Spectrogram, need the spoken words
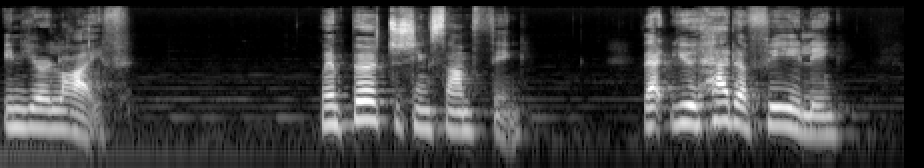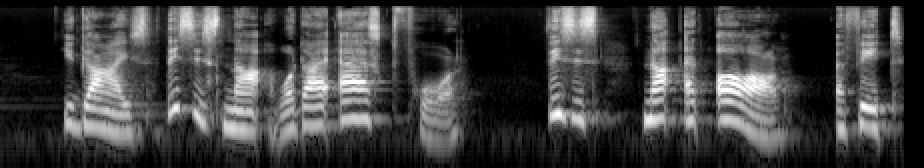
in your life when purchasing something that you had a feeling, you guys, this is not what I asked for. This is not at all a fit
